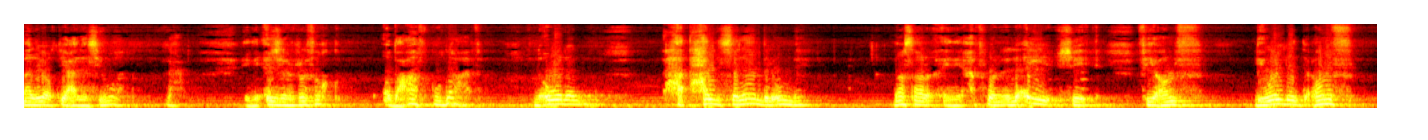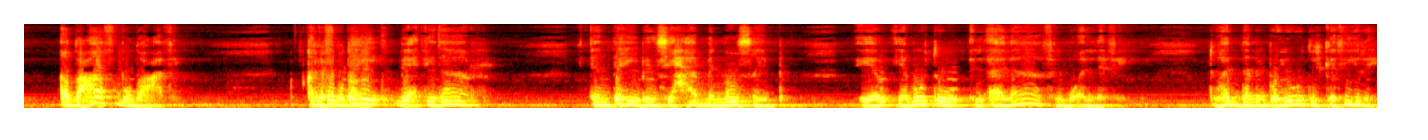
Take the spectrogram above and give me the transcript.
ما لا يعطي على سواه. نعم. يعني أجر الرفق أضعاف مضاعفة أولا حل سلام بالأمة. ما صار يعني عفوا لأي شيء في عنف بيولد عنف أضعاف مضاعفة. قد تنتهي. باعتذار تنتهي بانسحاب من منصب يموت الآلاف المؤلفة. تهدم البيوت الكثيرة.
